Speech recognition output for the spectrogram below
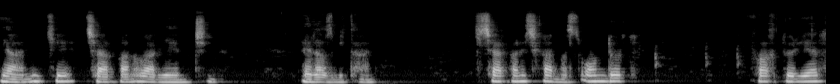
Yani iki çarpanı var y'nin içinde. En az bir tane. 2 çarpanı çıkarmaz. 14 faktöriyel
